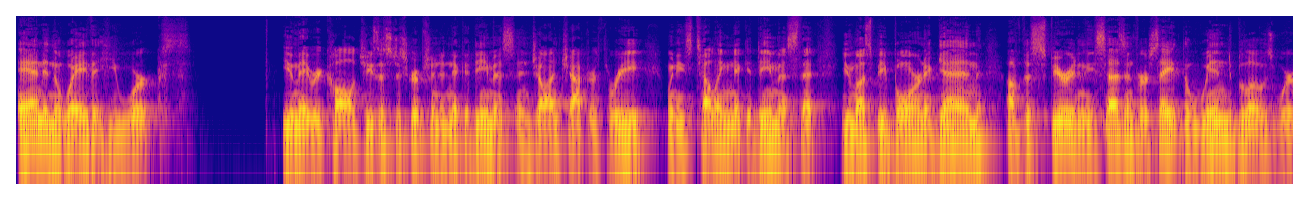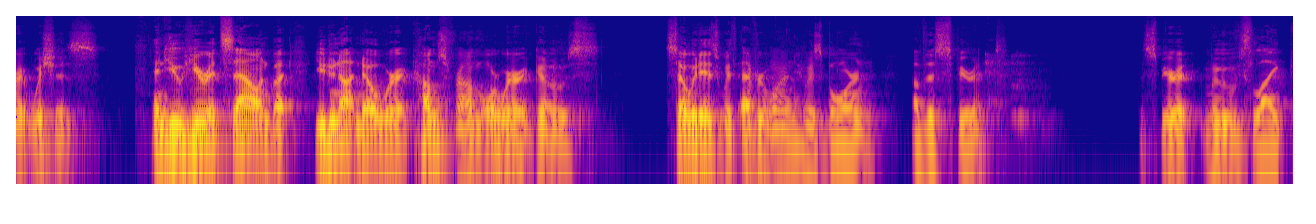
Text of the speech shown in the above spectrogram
and in the way that he works. You may recall Jesus' description to Nicodemus in John chapter 3 when he's telling Nicodemus that you must be born again of the Spirit. And he says in verse 8, the wind blows where it wishes. And you hear its sound, but you do not know where it comes from or where it goes. So it is with everyone who is born of the Spirit. The Spirit moves like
